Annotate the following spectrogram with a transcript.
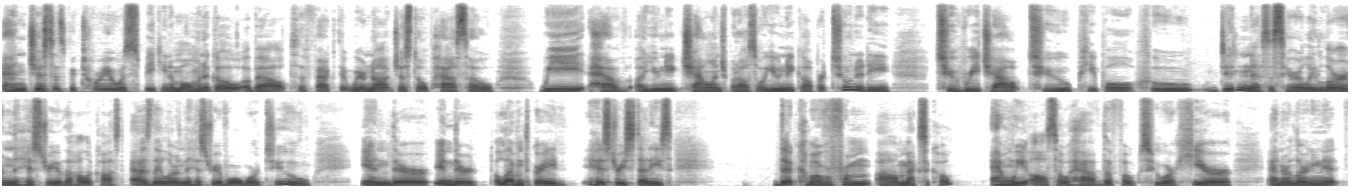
And just as Victoria was speaking a moment ago about the fact that we're not just El Paso, we have a unique challenge, but also a unique opportunity to reach out to people who didn't necessarily learn the history of the Holocaust as they learned the history of World War II in their in their 11th grade history studies that come over from um, Mexico And we also have the folks who are here and are learning it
